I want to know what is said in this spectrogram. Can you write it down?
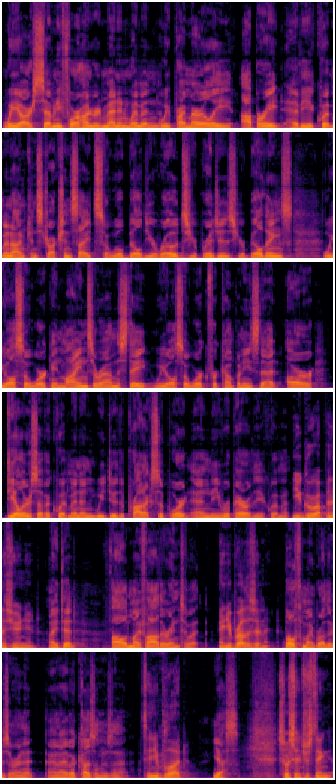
We are 7,400 men and women. We primarily operate heavy equipment on construction sites, so we'll build your roads, your bridges, your buildings. We also work in mines around the state. We also work for companies that are dealers of equipment, and we do the product support and the repair of the equipment. You grew up in this union, I did. Followed my father into it. and your brother's in it. Both my brothers are in it, and I have a cousin who's in it. It's in your blood. Yes. So it's interesting.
